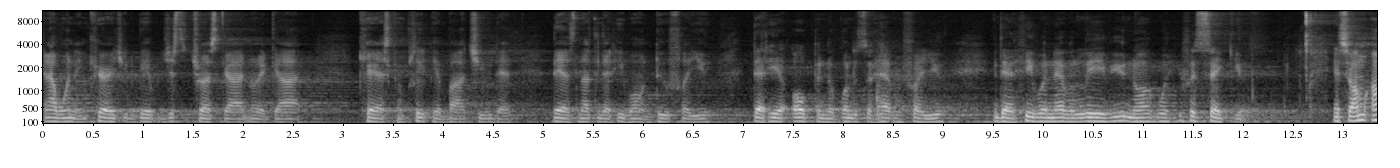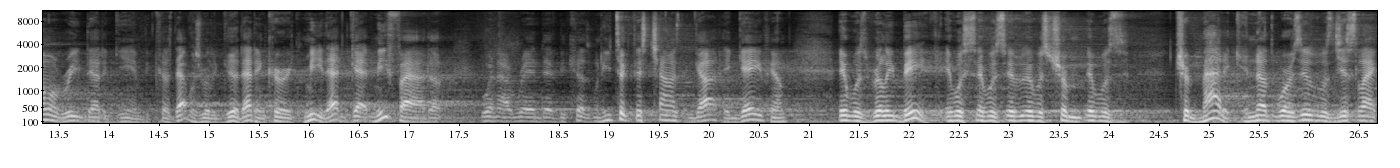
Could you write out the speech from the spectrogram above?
And I want to encourage you to be able just to trust God, know that God cares completely about you. That there's nothing that He won't do for you. That He'll open the windows of heaven for you, and that He will never leave you nor will He forsake you. And so I'm, I'm going to read that again because that was really good. That encouraged me. That got me fired up when I read that because when he took this challenge that God had gave him, it was really big. It was it was it, it was tra- it was traumatic. In other words, it was just like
